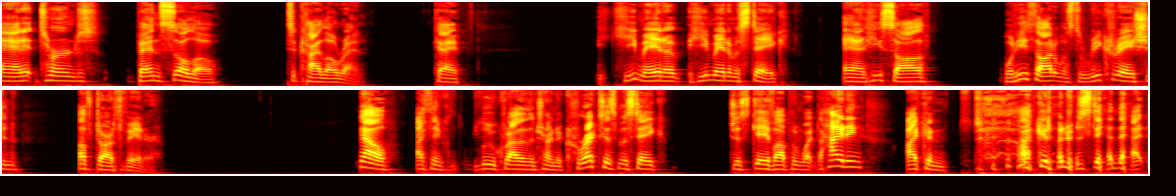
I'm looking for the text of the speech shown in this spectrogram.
and it turned Ben Solo to Kylo Ren. Okay. He made a he made a mistake and he saw what he thought was the recreation of Darth Vader. Now, I think Luke, rather than trying to correct his mistake, just gave up and went to hiding. I can I can understand that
